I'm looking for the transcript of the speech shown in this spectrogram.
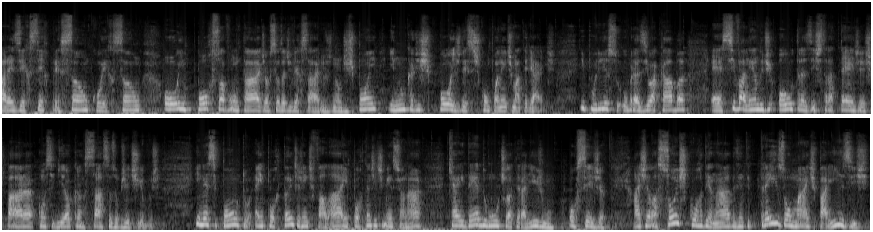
para exercer pressão, coerção ou impor sua vontade aos seus adversários. Não dispõe e nunca dispôs desses componentes materiais. E por isso o Brasil acaba é, se valendo de outras estratégias para conseguir alcançar seus objetivos. E nesse ponto é importante a gente falar, é importante a gente mencionar que a ideia do multilateralismo, ou seja, as relações coordenadas entre três ou mais países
